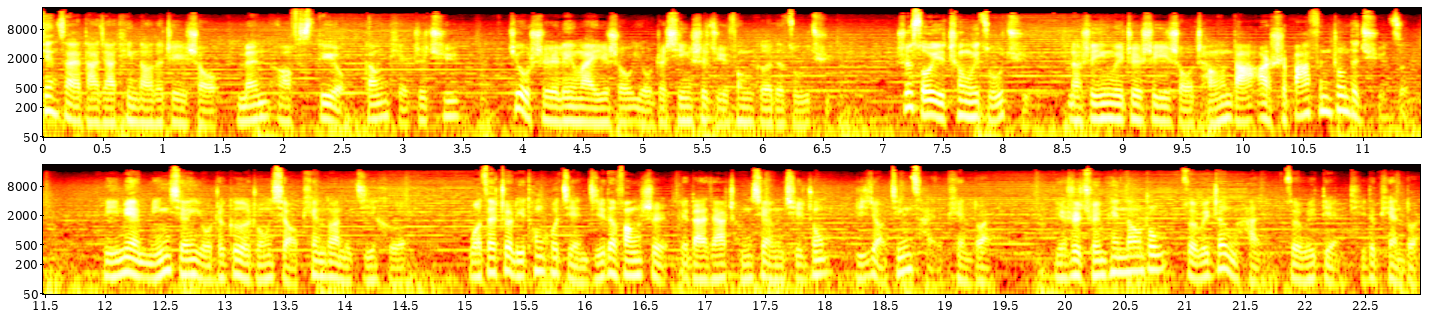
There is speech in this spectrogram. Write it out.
现在大家听到的这首《Man of Steel》钢铁之躯，就是另外一首有着新世纪风格的组曲。之所以称为组曲，那是因为这是一首长达二十八分钟的曲子，里面明显有着各种小片段的集合。我在这里通过剪辑的方式给大家呈现了其中比较精彩的片段，也是全片当中最为震撼、最为点题的片段。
